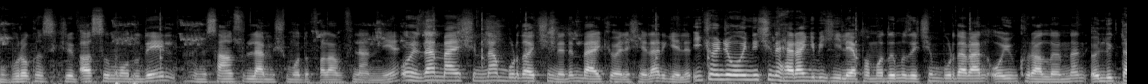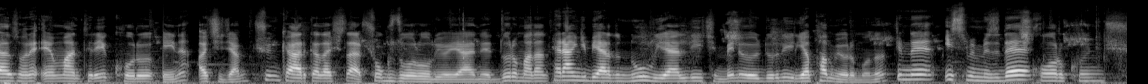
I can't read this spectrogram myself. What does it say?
bu Broken Script asıl modu değil hani sansürlenmiş modu falan filan diye. O yüzden ben şimdiden burada açayım dedim. Belki öyle şeyler gelir. İlk önce oyun içinde herhangi bir hile yapamadığımız için burada ben oyun kurallarından öldükten sonra envanteri koru şeyini açacağım. Çünkü arkadaşlar çok zor oluyor yani. Durmadan herhangi bir yerde null geldiği için beni öldürdüğü yapamıyorum onu. Şimdi ismimizi de korkunç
